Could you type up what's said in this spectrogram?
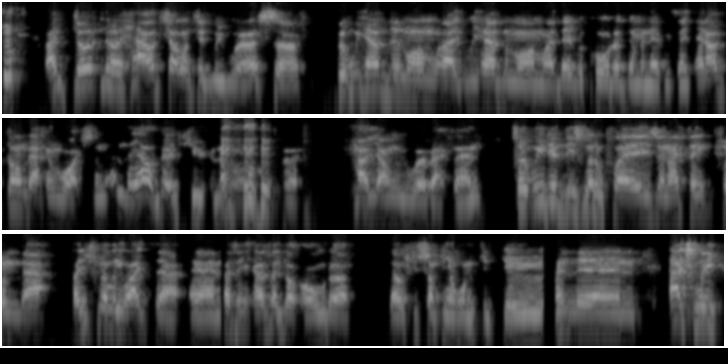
them. I don't know how talented we were, so but we have them on like we have them on like they recorded them and everything. And I've gone back and watched them and they are very cute and how young we were back then. So we did these little plays and I think from that I just really liked that. And I think as I got older that was just something I wanted to do. And then actually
